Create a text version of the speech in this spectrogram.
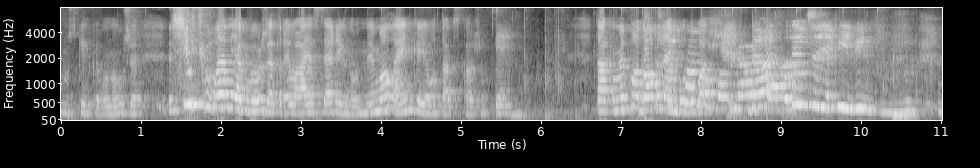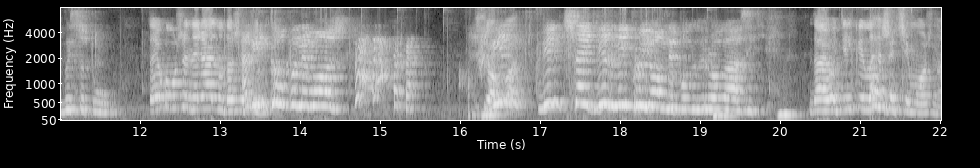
Ну скільки воно вже? 6 хвилин, якби вже триває серію. Ну не маленьке, я отак скажу. Так, ми продовжуємо будувати. Давайте подивимося, який він в- в висоту. Та його вже нереально даже А він тупо не може. Все, Він, він цей двірний пройом не пролазить. Да, його тільки лежачи можна.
